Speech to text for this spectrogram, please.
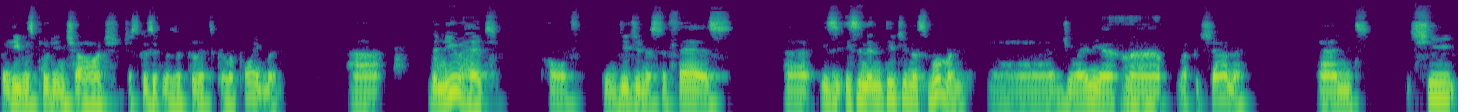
but he was put in charge just because it was a political appointment. Uh, the new head of indigenous affairs uh, is, is an indigenous woman, uh, Joenia uh. And she,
